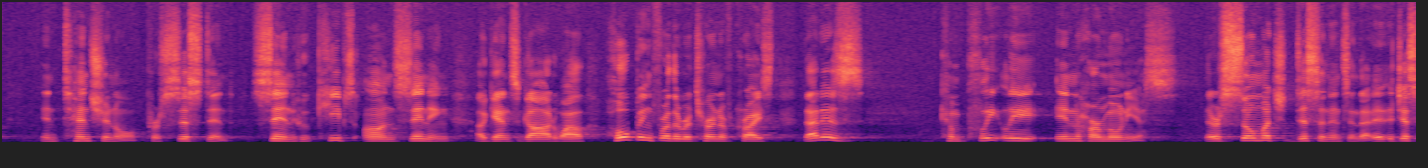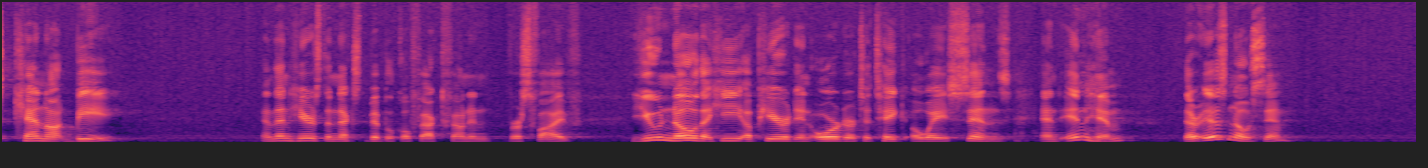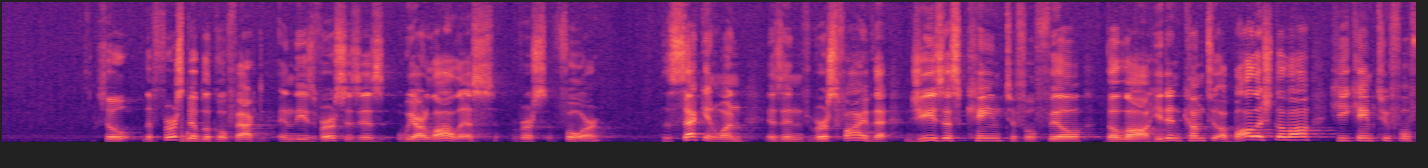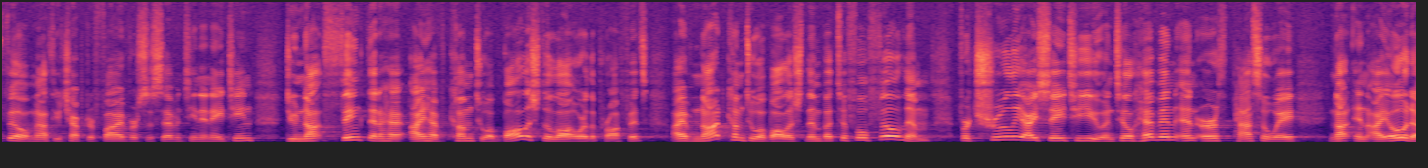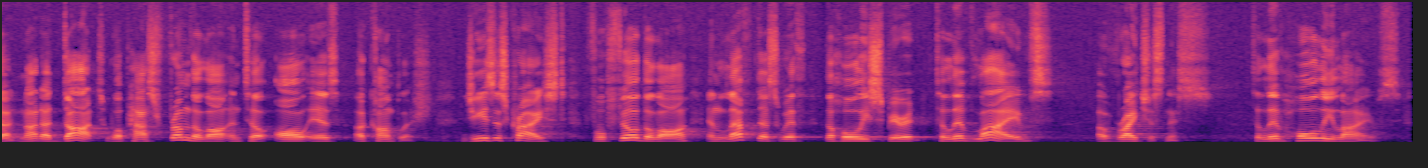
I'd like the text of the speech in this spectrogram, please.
intentional, persistent sin, who keeps on sinning against God while hoping for the return of Christ, that is completely inharmonious. There's so much dissonance in that. It, just cannot be. And then here's the next biblical fact found in verse 5. You know that he appeared in order to take away sins, and in him there is no sin. So, the first biblical fact in these verses is we are lawless, verse 4. The second one is in verse 5 that Jesus came to fulfill the law. He didn't come to abolish the law, he came to fulfill. Matthew chapter 5 verses 17 and 18. Do not think that I have come to abolish the law or the prophets. I have not come to abolish them, but to fulfill them. For truly I say to you, until heaven and earth pass away, not an iota, not a dot will pass from the law until all is accomplished. Jesus Christ fulfilled the law and left us with the Holy Spirit to live lives of righteousness, to live holy lives.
